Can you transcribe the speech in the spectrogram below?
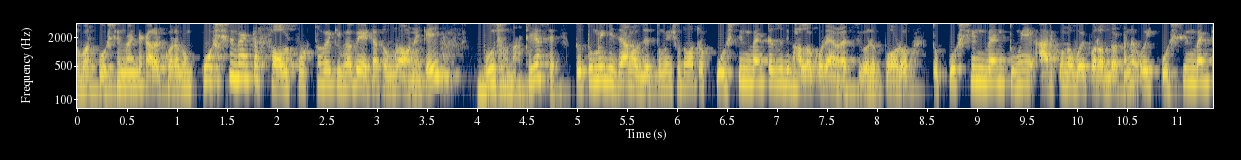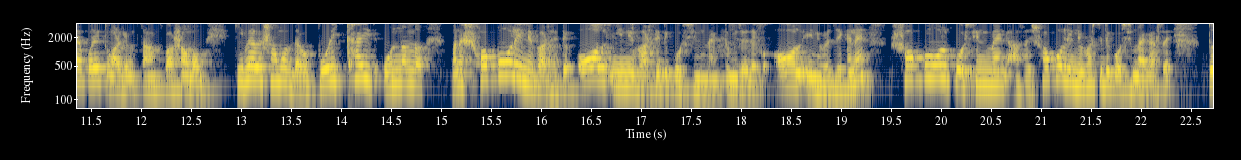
তোমার কোশ্চেন ব্যাংকটা কালেক্ট করা এবং কোশ্চেন ব্যাংকটা সলভ করতে হবে কীভাবে এটা তোমরা অনেকেই বুঝো না, ঠিক আছে? তো তুমি কি জানো যে তুমি শুধুমাত্র কোশ্চেন ব্যাংকটা যদি ভালো করে অ্যানালাইসিস করে পড়ো, তো কোশ্চেন ব্যাংক তুমি আর কোনো বই পড়ার দরকার নেই, ওই কোশ্চেন ব্যাংকটা পড়েই তোমার কিন্তু চান্স পাওয়া সম্ভব। কীভাবে সম্ভব? দেখো, পরীক্ষায় অন্যান্য মানে সকল university all university question bank তুমি যদি দেখো অল ইউনিভার্সিটি এখানে সকল কোশ্চেন ব্যাংক আছে, সকল ইউনিভার্সিটি কোশ্চেন ব্যাংক আছে, তো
